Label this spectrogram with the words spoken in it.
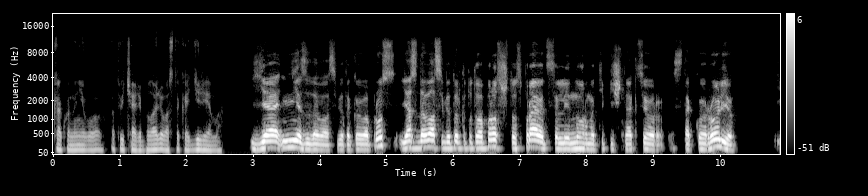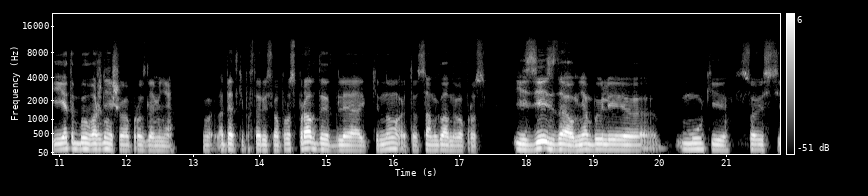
как вы на него отвечали? Была ли у вас такая дилемма? Я не задавал себе такой вопрос. Я задавал себе только тот вопрос, что справится ли нормотипичный актер с такой ролью, и это был важнейший вопрос для меня. Опять-таки повторюсь, вопрос правды для кино – это самый главный вопрос. И здесь, да, у меня были муки, совести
